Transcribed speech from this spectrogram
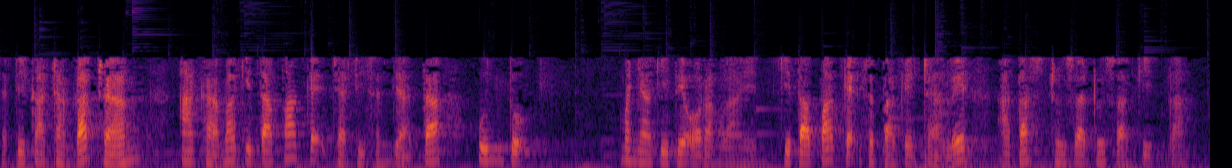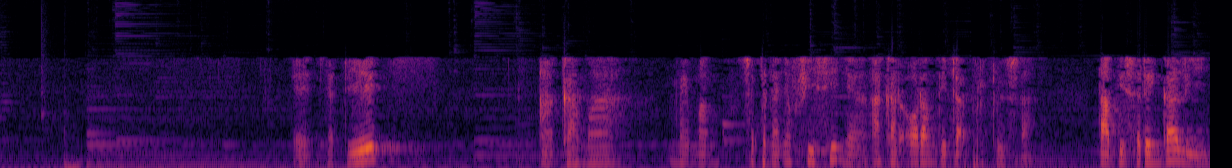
Jadi kadang-kadang agama kita pakai jadi senjata untuk menyakiti orang lain. Kita pakai sebagai dalih atas dosa-dosa kita. Oke, jadi agama memang sebenarnya visinya agar orang tidak berdosa. Tapi sering kali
